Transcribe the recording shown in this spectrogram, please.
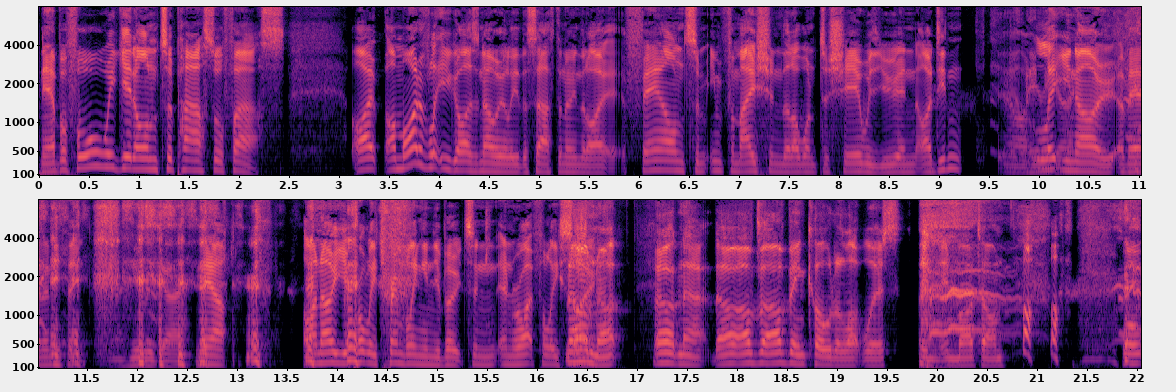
Now, before we get on to pass or farce, I, I might have let you guys know earlier this afternoon that I found some information that I wanted to share with you, and I didn't Oh, let you know about anything. Oh, here we go. now, I know you're probably trembling in your boots, and, and rightfully so. No, I'm not. Oh no, no, I've I've been called a lot worse in, in my time. well,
